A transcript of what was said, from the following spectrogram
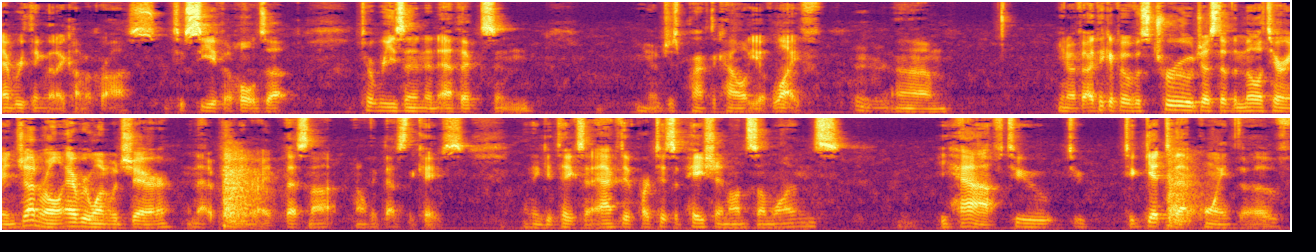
everything that I come across to see if it holds up to reason and ethics and you know just practicality of life. Um, you know, if, I think if it was true just of the military in general, everyone would share in that opinion, right? That's not. I don't think that's the case. I think it takes an active participation on someone's behalf to to to get to that point of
